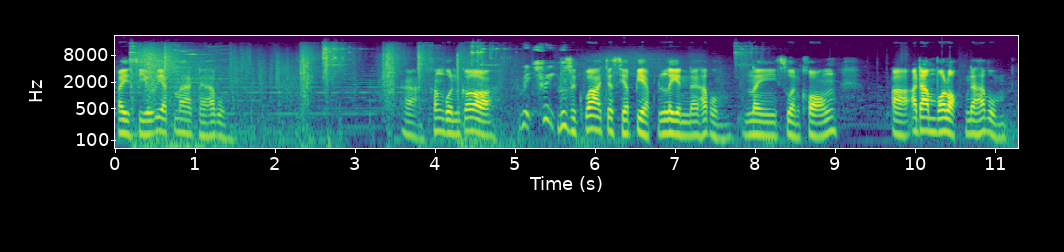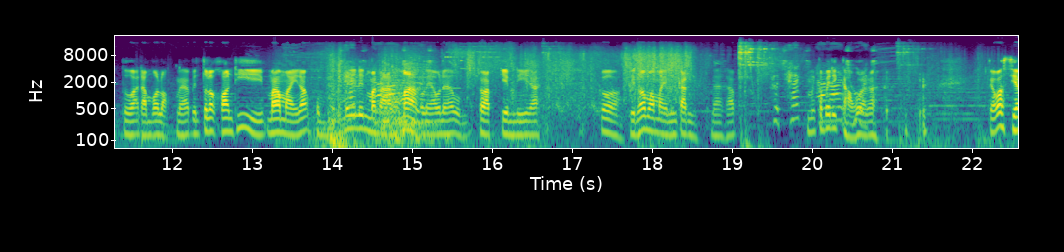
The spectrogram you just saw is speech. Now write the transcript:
ไปซีเรียสมากนะครับผมอ่าข้างบนก็ รู้สึกว่าจะเสียเปรียบเลนนะครับผมในส่วนของอ่าอดัมวอลล็อกนะครับผมตัวอดัมวอลล็อกนะครับเป็นตัวละครที่มาใหม่เนาะผมไม่ได้เล่นมานานมากแล้วนะครับผมสำหรับเกมนี้นะ ก็เห็นว่ามาใหม่เหมือนกันนะครับ มันก็ไม่ได้เก่าอะนะแต่ว่าเสีย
